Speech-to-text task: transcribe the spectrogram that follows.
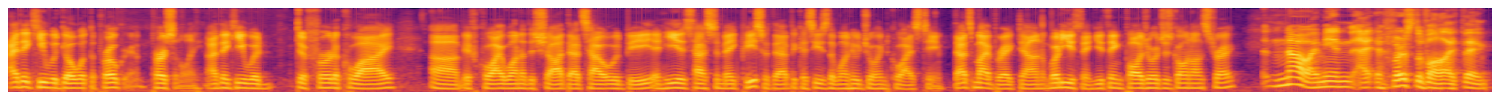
I think he would go with the program personally. I think he would defer to Kawhi um, if Kawhi wanted the shot, that's how it would be, and he is, has to make peace with that because he's the one who joined Kawhi's team. That's my breakdown. What do you think? You think Paul George is going on strike? No, I mean, I, first of all, I think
